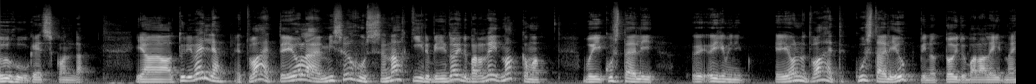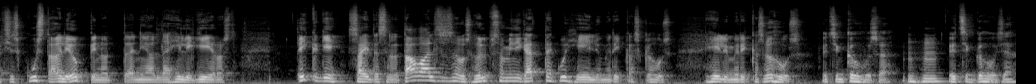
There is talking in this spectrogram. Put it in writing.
õhukeskkonda. ja tuli välja, et vahet ei ole, mis õhus see nahkhiir pidi toidupala leidma hakkama või kus ta oli, õigemini ei olnud vahet, kus ta oli õppinud toidupala leidma, ehk siis kus ta oli õppinud äh, nii-öelda helikiirust ikkagi sai ta selle tavalises õhus hõlpsamini kätte kui heeliumirikas kõhus, heeliumirikas õhus. ütlesin kõhus või mm -hmm.? ütlesin kõhus jah,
